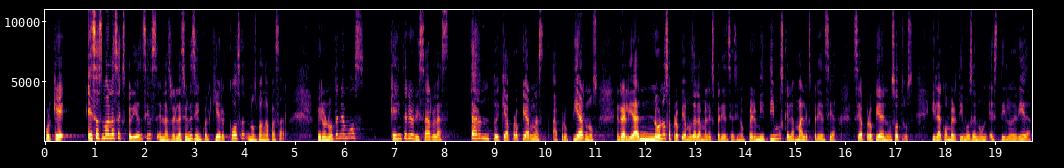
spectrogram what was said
porque esas malas experiencias en las relaciones y en cualquier cosa nos van a pasar, pero no tenemos que interiorizarlas tanto y que apropiarnos, apropiarnos. En realidad no nos apropiamos de la mala experiencia, sino permitimos que la mala experiencia se apropie de nosotros y la convertimos en un estilo de vida.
